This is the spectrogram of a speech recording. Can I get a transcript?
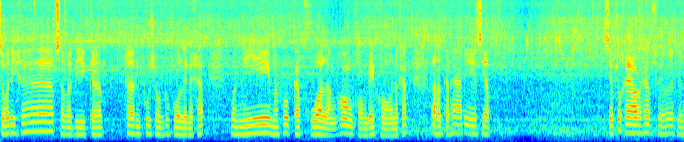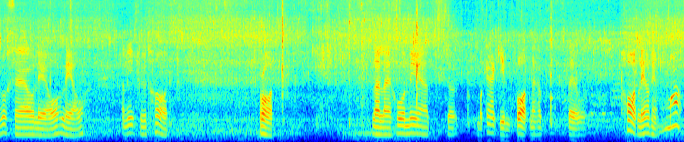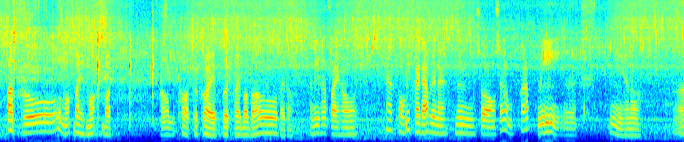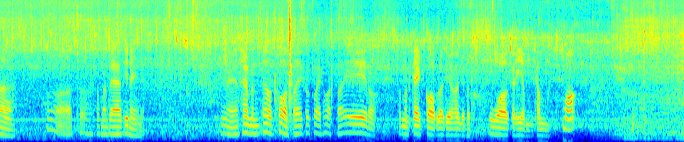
สวัสดีครับ สวัสดีกับท่านผู้ชมทุกคนเลยนะครับ วันนี้มาพบกับครัวหลังห้องของเด็กหอนะครับเออกระทะนี่เสียบ เสียบชั่วคราวนะครับเสียบเสียชั่วคราวแหลวแหลวอันนี้คือทอดปลอด หลายๆคนเนี่ยจะบักล้ากินปลอดนะครับ แต่ทอดแล้วเนี่ยเหมาะปัดโถเหมาะใบเหมาะบด เอามาทอดก็ก่อยเปิดไฟเบาๆไปต่อ อันนี้ถ้าไฟเราถ้าของนี่ไฟดับเลยนะหนึ่งสองสามปั๊บนี่เออนี่ฮะเนาะอ่าอ่าธรรมดาที่ไหนเนี่ยนี่นะถ้ามันเท่าทอดไปก็ก้อยทอดไปเนาะถ้ามันใกล้กรอบแล้วเดี๋ยวเราจะมาคั่วกระเทียมทำเหมาะ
